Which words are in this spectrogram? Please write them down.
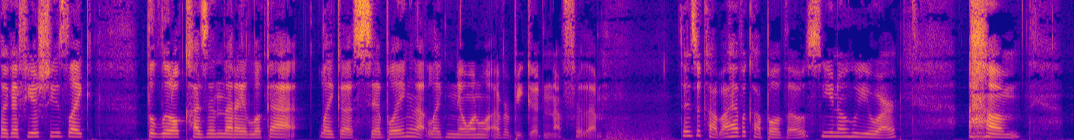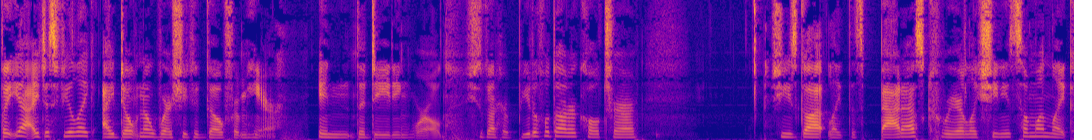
Like I feel she's like the little cousin that I look at like a sibling that like no one will ever be good enough for them. There's a couple. I have a couple of those. You know who you are. Um, but yeah, I just feel like I don't know where she could go from here in the dating world. She's got her beautiful daughter culture. She's got like this badass career. Like she needs someone like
